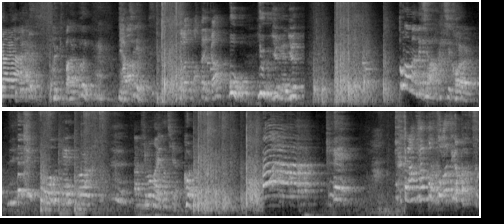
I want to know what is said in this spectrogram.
야, 야. 이렇게 말꾼. 맞지? 내가 좀 맞다니까. 오. 윤윤윤 또 나면 안 되지. 아, 그치, 걸. 오케이. 팀원만의 터치야. 걸. 아직 안 봤어 아직 안 봤어.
